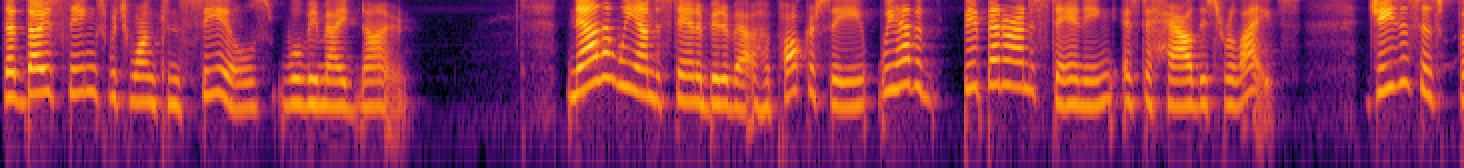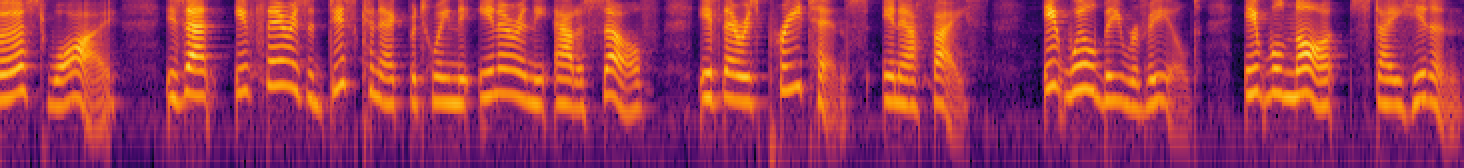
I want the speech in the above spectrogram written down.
that those things which one conceals will be made known. Now that we understand a bit about hypocrisy, we have a bit better understanding as to how this relates. Jesus' first why is that if there is a disconnect between the inner and the outer self, if there is pretense in our faith, it will be revealed. It will not stay hidden.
